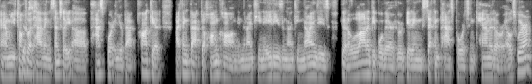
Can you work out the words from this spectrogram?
And when you talked yes. about having essentially a passport in your back pocket, I think back to Hong Kong in the 1980s and 1990s. You had a lot of people there who were getting second passports in Canada or elsewhere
